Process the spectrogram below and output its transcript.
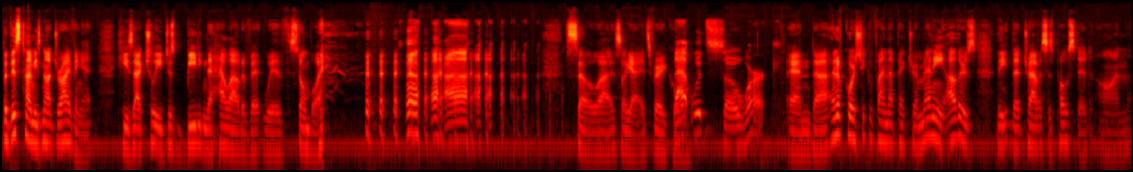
But this time he's not driving it. He's actually just beating the hell out of it with Stoneboy. so uh, so yeah, it's very cool. That would so work. and uh, and of course you can find that picture and many others the, that Travis has posted on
